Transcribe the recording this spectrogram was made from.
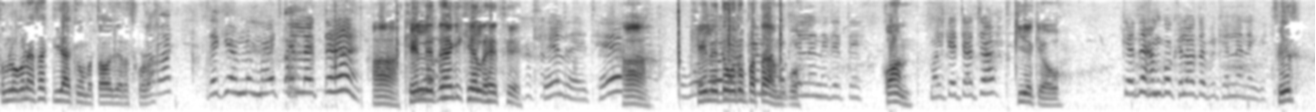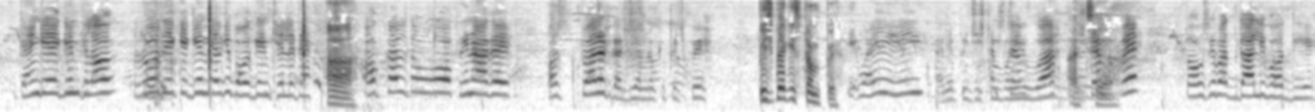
तुम लोगों ने ऐसा किया क्यों? बताओ जरा थोड़ा। देखिए हम लोग मैच खेल लेते हैं। हाँ खेल लेते हैं कि खेल रहे थे? खेल रहे थे। हाँ तो खेल लेते वो तो पता है हमको खेलने नहीं देते। कौन? मलके चाचा। किए क्या वो? कहते हैं हमको खिलाओ तभी खेलने देंगे। फिर? कहेंगे एक गेंद खिलाओ। रोज एक एक गेंद करके बहुत गेंद खेल लेते हैं। हाँ। और कल तो वो फिर आ गए और टॉयलेट कर दिया हम लोग के पिच पे। पिच पे कि स्टम्प पे? वही यही अरे पिच स्टम्प वही हुआ। अच्छा। स्टम्प पे तो उसके बाद गाली बहुत दिए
